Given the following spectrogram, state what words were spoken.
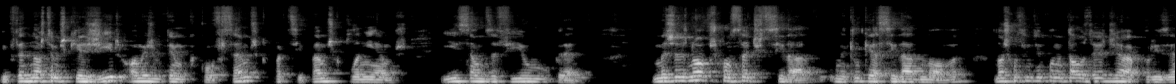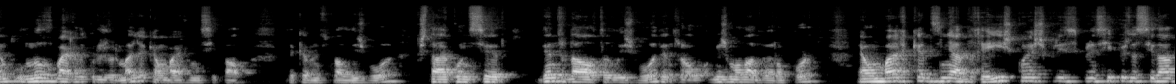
E, portanto, nós temos que agir ao mesmo tempo que conversamos, que participamos, que planeamos. E isso é um desafio grande. Mas os novos conceitos de cidade, naquilo que é a cidade nova, nós conseguimos implementá-los desde já. Por exemplo, o novo bairro da Cruz Vermelha, que é um bairro municipal da Câmara Municipal de Lisboa, que está a acontecer dentro da Alta de Lisboa, dentro, mesmo ao lado do aeroporto, é um bairro que é desenhado de raiz com estes princípios da cidade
